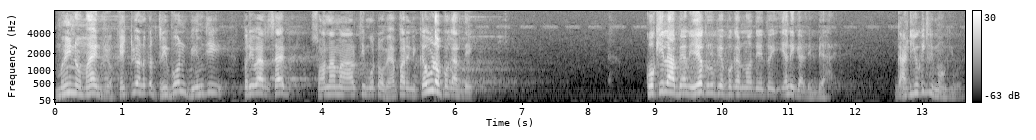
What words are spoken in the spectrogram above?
મહિનો માઇન્ડ રહ્યો. કેટલો નકર ત્રિભુવન, ભીમજી, પરિવાર સાહેબ, સોનામાં સૌથી મોટો વેપારીની કવડો પગાર દે? કોકિલા બેન એક રૂપિયા પગાર ન દે તો એની ગાડી બેહાય. ગાડીઓ કેટલી મોંઘી હોય?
